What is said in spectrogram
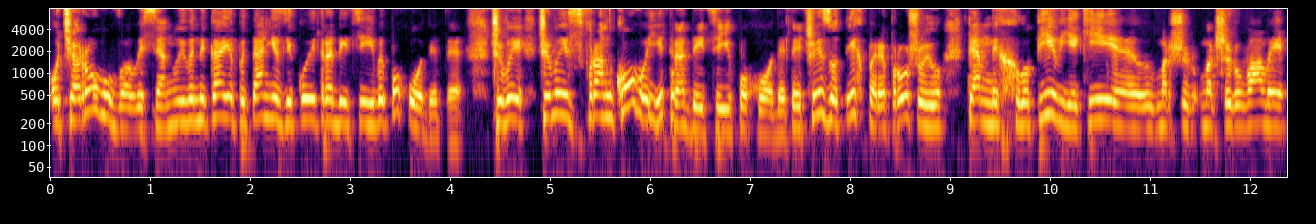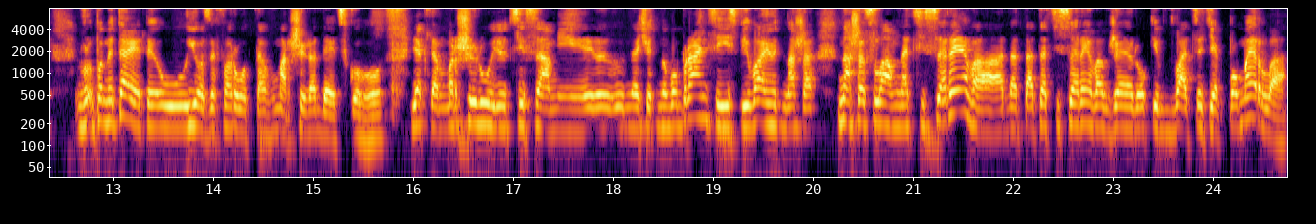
очаровувалися. Ну і виникає питання, з якої традиції ви походите. Чи ви, чи ви з франкової традиції походите, чи з отих, перепрошую, темних хлопів, які е, марширували, пам'ятаєте, у Йозефа Ротта в марші Радецького, як там марширують ці самі е, значить, новобранці і співають наша, наша славна Цісарева, а та, та Цісарева вже років 20 як померла.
